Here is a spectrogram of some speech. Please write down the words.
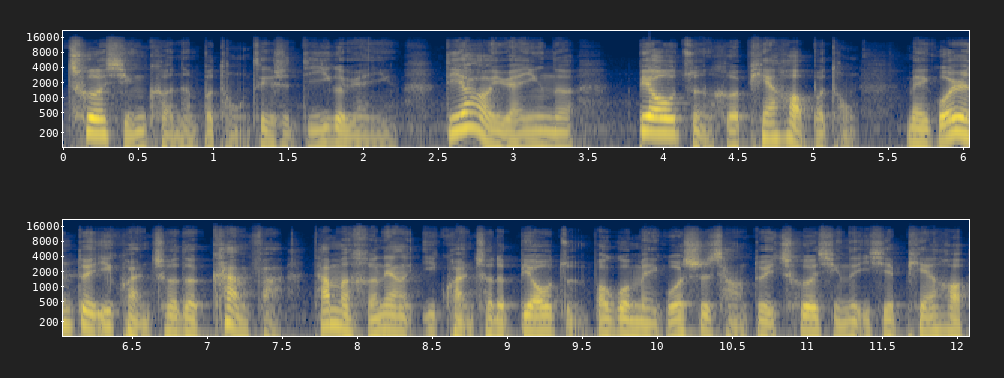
车型可能不同，这个是第一个原因。第二个原因呢，标准和偏好不同。美国人对一款车的看法，他们衡量一款车的标准，包括美国市场对车型的一些偏好，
